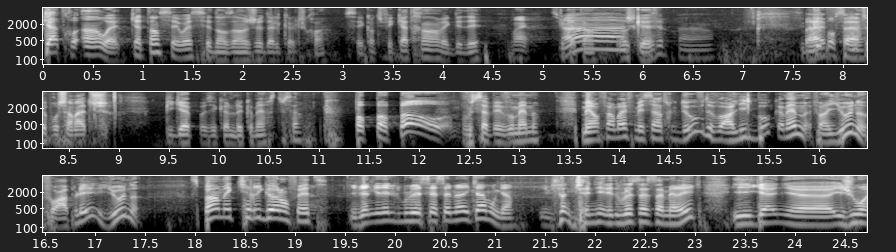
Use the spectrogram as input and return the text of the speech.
4-1, ouais. Catin, c'est ouais, c'est dans un jeu d'alcool, je crois. C'est quand tu fais 4-1 avec des dés. Ouais. C'est le catin. Ah, je Ok. Bref, que pour ça, euh, ce prochain match. big up aux écoles de commerce, tout ça. Po, po, po. Vous savez vous-même. Mais enfin bref, mais c'est un truc de ouf de voir Lilbo quand même. Enfin Yoon, faut rappeler, Yoon, c'est pas un mec qui rigole en fait. Il vient de gagner le WCS américain, mon gars. Il vient de gagner les WSS Amérique, il gagne, euh, il joue en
